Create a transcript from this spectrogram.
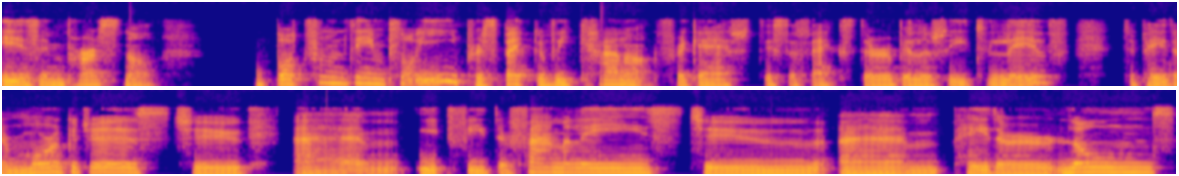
is impersonal. But from the employee perspective, we cannot forget this affects their ability to live, to pay their mortgages, to um, feed their families, to um, pay their loans.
